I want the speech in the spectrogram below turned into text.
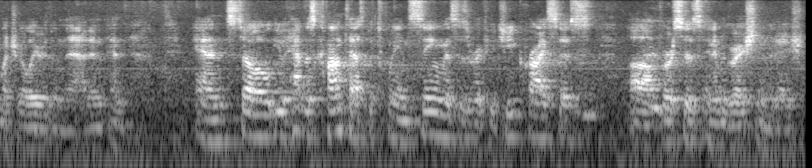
much earlier than that. And, and, and so you have this contest between seeing this as a refugee crisis uh, versus an immigration invasion,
